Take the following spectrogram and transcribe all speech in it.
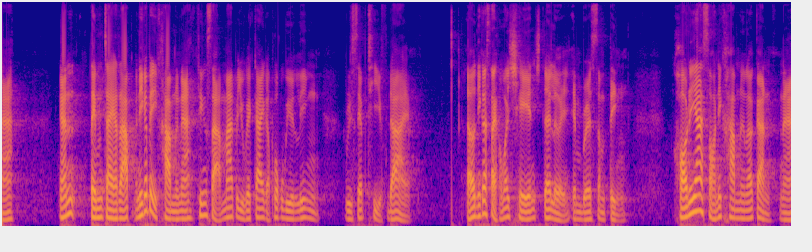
นะงั้นเต็มใจรับอันนี้ก็เป็นอีกคำหนึ่งนะที่สามารถไปอยู่ใกล้ๆกับพวก willing receptive ได้ แล้วนี้ก็ใส่คำว่า change ได้เลย embrace something ขออนุญาตสอนอีกคำหนึ่งแล้วกันนะ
